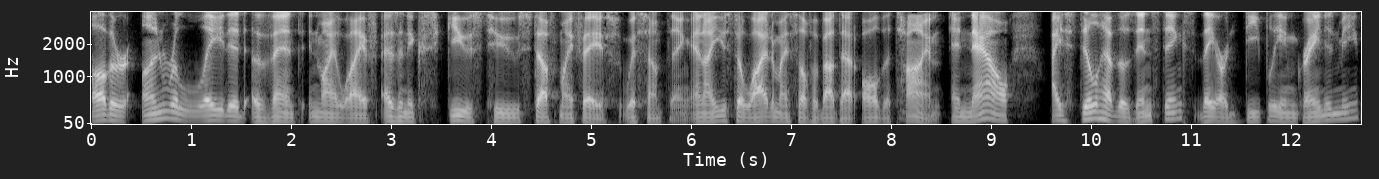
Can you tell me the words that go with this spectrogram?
other unrelated event in my life as an excuse to stuff my face with something. And I used to lie to myself about that all the time. And now I still have those instincts. They are deeply ingrained in me.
